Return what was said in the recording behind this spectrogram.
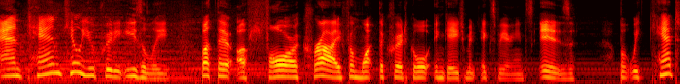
and can kill you pretty easily, but they're a far cry from what the critical engagement experience is. But we can't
